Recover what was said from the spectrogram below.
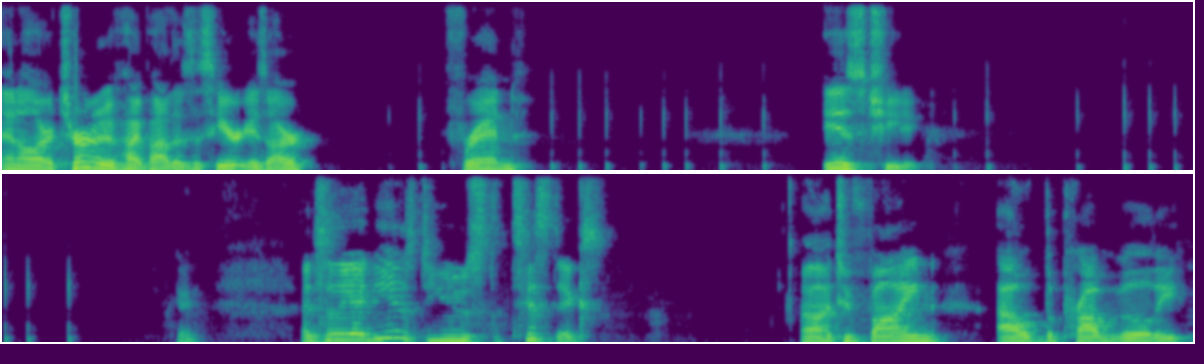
And our alternative hypothesis here is our friend is cheating. And so the idea is to use statistics uh, to find out the probability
